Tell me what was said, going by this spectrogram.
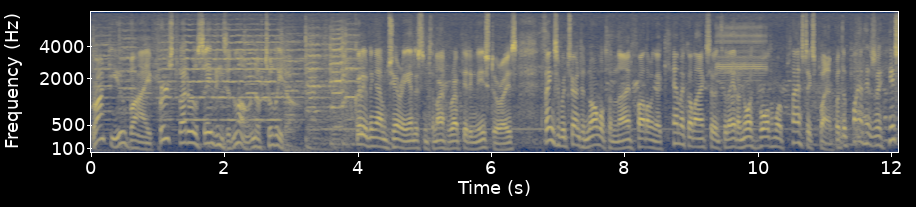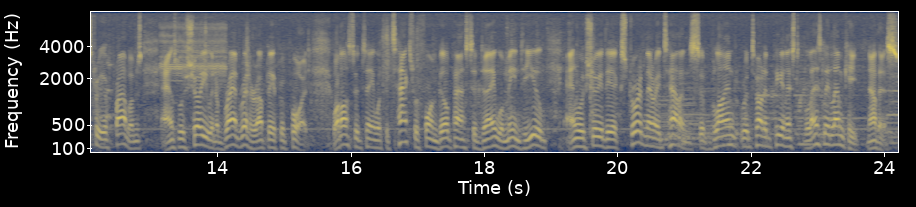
Brought to you by First Federal Savings and Loan of Toledo. Good evening, I'm Jerry Anderson. Tonight we're updating these stories. Things have returned to normal tonight following a chemical accident today at a North Baltimore plastics plant. But the plant has a history of problems, as we'll show you in a Brad Ritter update report. We'll also tell you what the tax reform bill passed today will mean to you, and we'll show you the extraordinary talents of blind, retarded pianist Leslie Lemke. Now this.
